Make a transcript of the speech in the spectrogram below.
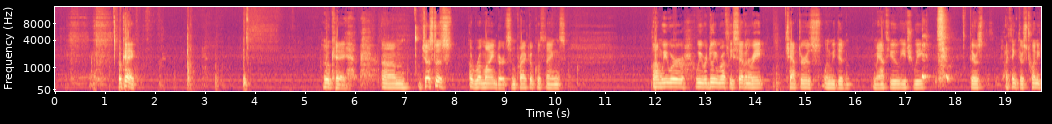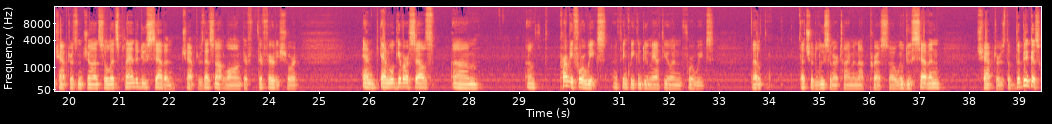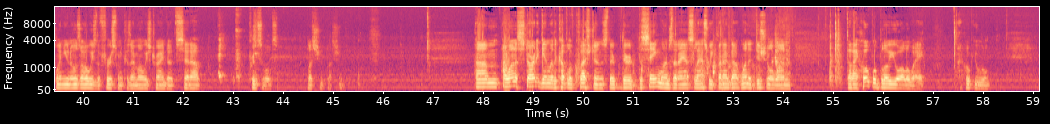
okay. Okay, um, just as a reminder, some practical things. Um, we were we were doing roughly seven or eight chapters when we did Matthew each week. There's I think there's 20 chapters in John, so let's plan to do seven chapters. That's not long; they're they're fairly short. And and we'll give ourselves um, um, probably four weeks. I think we can do Matthew in four weeks. That'll that should loosen our time and not press. So we'll do seven chapters. The, the biggest one, you know, is always the first one because I'm always trying to set out principles. Bless you, bless you. Um, I want to start again with a couple of questions. They're, they're the same ones that I asked last week, but I've got one additional one that I hope will blow you all away. I hope you will.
